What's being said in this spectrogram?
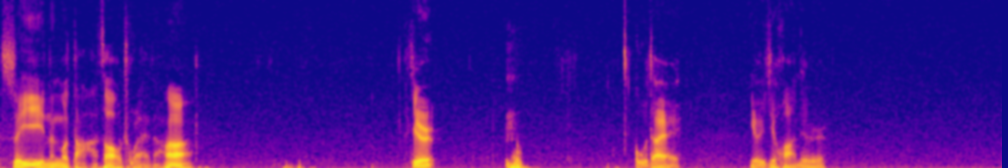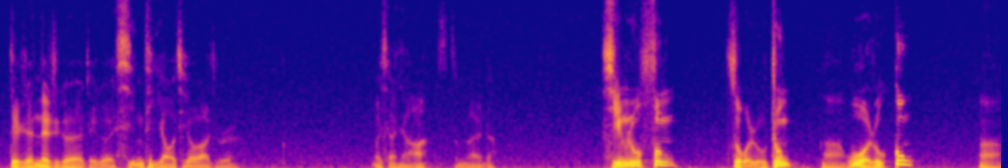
随意能够打造出来的啊。今儿 古代有一句话，就是对人的这个这个形体要求啊，就是我想想啊。怎么来着？行如风，坐如钟，啊，卧如弓，啊，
